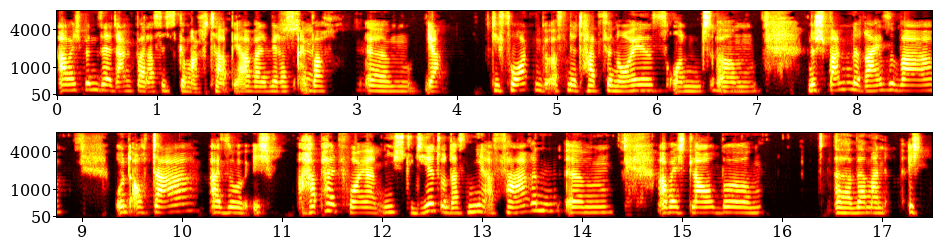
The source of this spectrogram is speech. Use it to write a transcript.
Aber ich bin sehr dankbar, dass ich es gemacht habe, ja, weil mir das Schön. einfach ähm, ja die Pforten geöffnet hat für Neues und mhm. ähm, eine spannende Reise war. Und auch da, also ich habe halt vorher nie studiert und das nie erfahren. Ähm, aber ich glaube, äh, wenn man, ich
